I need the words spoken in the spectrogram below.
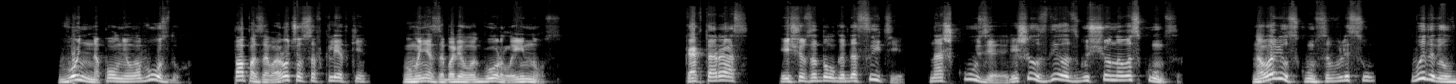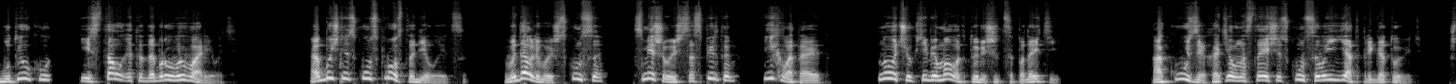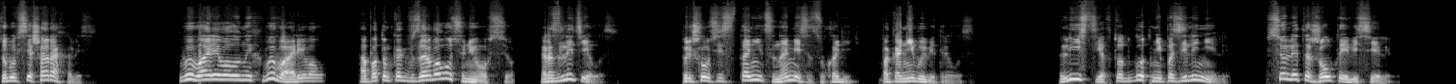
Вонь наполнила воздух. Папа заворочился в клетке, у меня заболело горло и нос. Как-то раз, еще задолго до сыти, наш Кузя решил сделать сгущенного скунса. Наловил скунсов в лесу, выдавил в бутылку и стал это добро вываривать. Обычный скунс просто делается. Выдавливаешь скунса, смешиваешь со спиртом и хватает. Ночью к тебе мало кто решится подойти. А Кузя хотел настоящий скунсовый яд приготовить, чтобы все шарахались. Вываривал он их, вываривал, а потом как взорвалось у него все, разлетелось. Пришлось из станицы на месяц уходить, пока не выветрилось. Листья в тот год не позеленели, все лето желтые висели.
